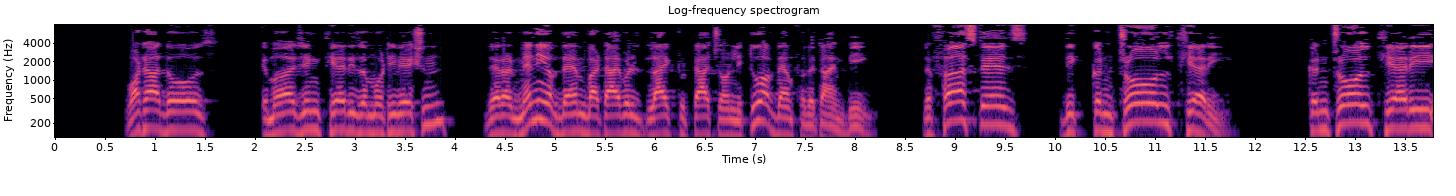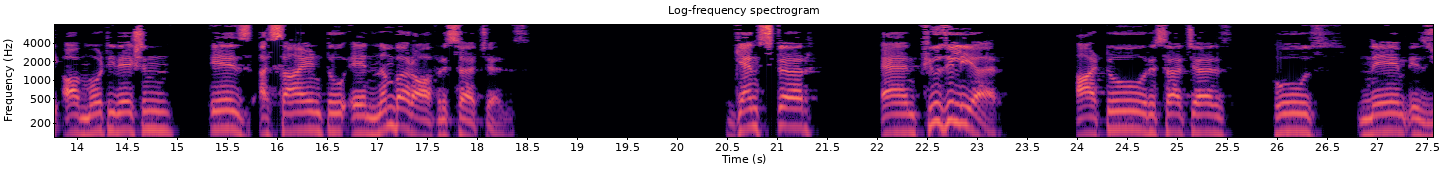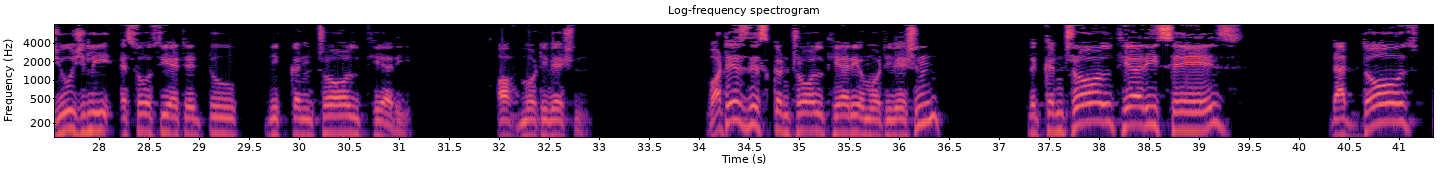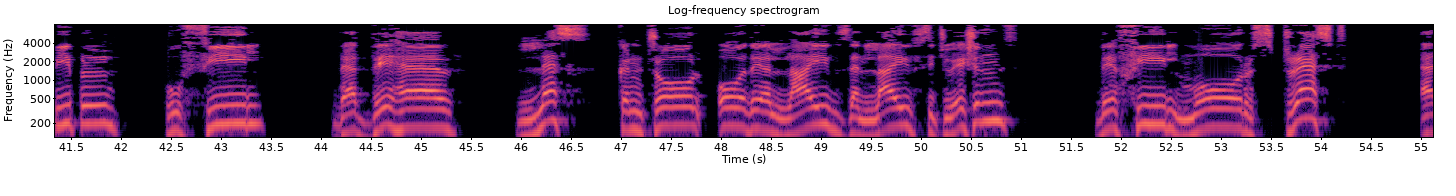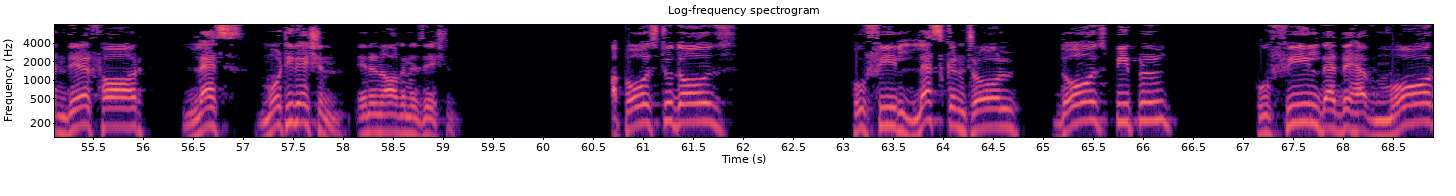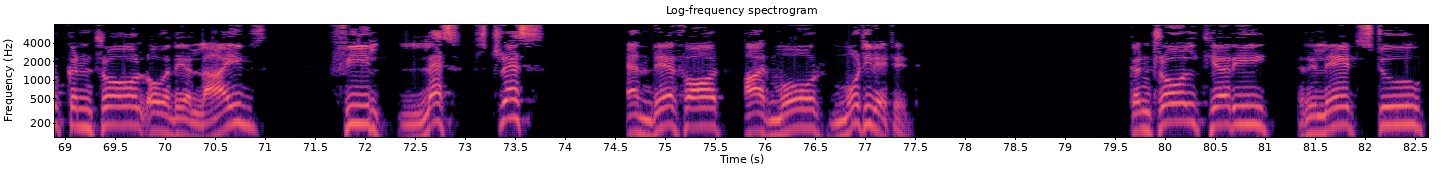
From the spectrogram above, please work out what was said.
What are those emerging theories of motivation? There are many of them, but I would like to touch only two of them for the time being. The first is the control theory. Control theory of motivation is assigned to a number of researchers. Genster and Fusilier are two researchers whose name is usually associated to the control theory of motivation. What is this control theory of motivation? The control theory says that those people who feel that they have less control over their lives and life situations, they feel more stressed and therefore less motivation in an organization. Opposed to those who feel less control, those people who feel that they have more control over their lives feel less stress and therefore are more motivated. Control theory relates to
